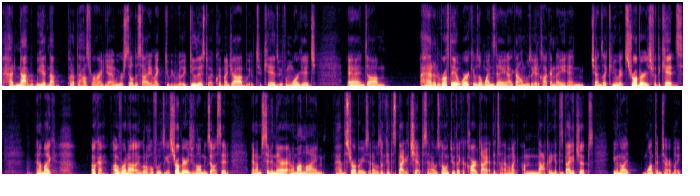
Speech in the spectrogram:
had not we had not put up the house for rent yet, and we were still deciding like, do we really do this? Do I quit my job? We have two kids. We have a mortgage, and um, I had a rough day at work. It was a Wednesday, and I got home. It was eight o'clock at night, and Jen's like, "Can you get strawberries for the kids?" And I'm like, "Okay, I'll run out and go to Whole Foods and get strawberries, even though I'm exhausted." And I'm sitting there, and I'm online. I have the strawberries, and I was looking at this bag of chips, and I was going through like a carb diet at the time. I'm like, I'm not gonna get this bag of chips, even though I want them terribly.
